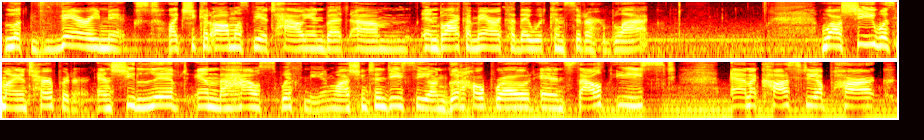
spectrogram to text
looked very mixed. Like she could almost be Italian, but um, in black America, they would consider her black. Well, she was my interpreter, and she lived in the house with me in Washington, D.C., on Good Hope Road in Southeast Anacostia Park.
